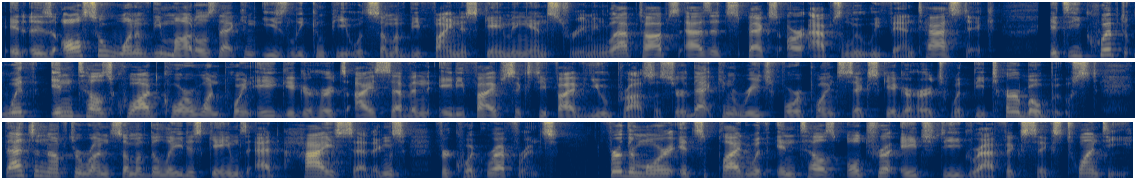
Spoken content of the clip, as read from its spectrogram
It is also one of the models that can easily compete with some of the finest gaming and streaming laptops as its specs are absolutely fantastic. It's equipped with Intel's quad-core 1.8 GHz i7 8565U processor that can reach 4.6 GHz with the Turbo Boost. That's enough to run some of the latest games at high settings, for quick reference. Furthermore, it's supplied with Intel's Ultra HD Graphics 620.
